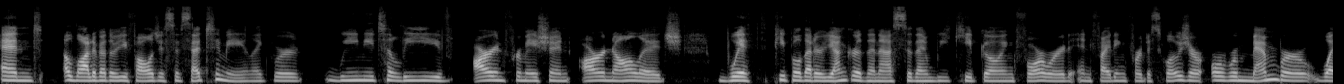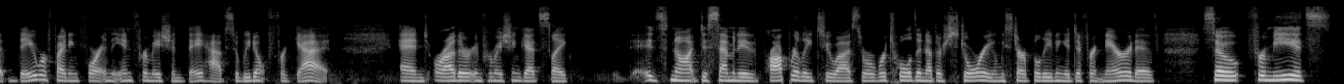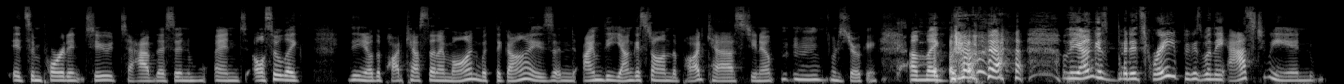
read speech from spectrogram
And a lot of other ufologists have said to me, like, we're, we need to leave our information, our knowledge with people that are younger than us. So then we keep going forward and fighting for disclosure or remember what they were fighting for and the information they have so we don't forget. And or other information gets like it's not disseminated properly to us or we're told another story and we start believing a different narrative so for me it's it's important too to have this and and also like you know the podcast that i'm on with the guys and i'm the youngest on the podcast you know? I'm just joking. I'm like i'm the youngest but it's great because when they asked me and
